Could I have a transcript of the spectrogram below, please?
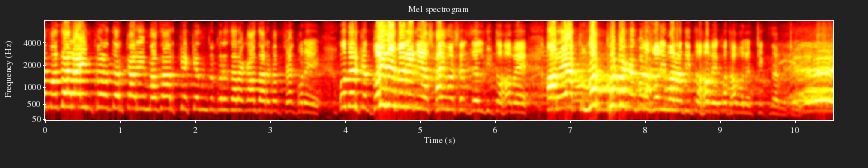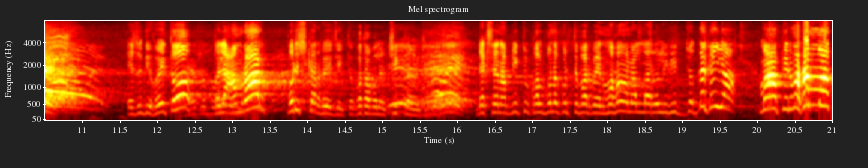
মাঝে মাজার আইন করা দরকার, এই মাজারকে কেন্দ্র করে যারা গাজার ব্যবসা করে, ওদেরকে দৈরে দৈরে নিয়ে ছয় মাসের জেল দিতে হবে আর এক লক্ষ টাকা করে জরিমানা দিতে হবে, কথা বলেন ঠিক না বেটে এ যদি হইতো, তাহলে আমরা পরিষ্কার হয়ে যেত, কথা বলেন ঠিক না বেটে দেখছেন, আপনি একটু কল্পনা করতে পারবেন, মহান আল্লাহর অলির ইজ্জত দেখাইয়া মাহাতির মোহাম্মদ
